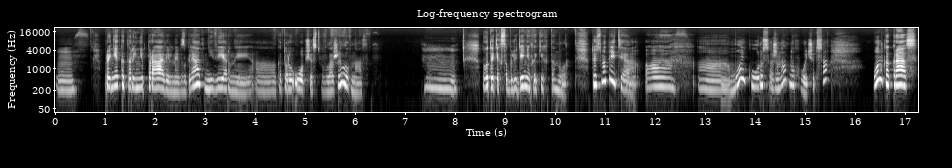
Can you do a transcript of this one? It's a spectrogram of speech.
про некоторый неправильный взгляд, неверный, а, который общество вложило в нас вот этих соблюдений каких-то норм. То есть, смотрите, а, мой курс «А женат, но хочется», он как раз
